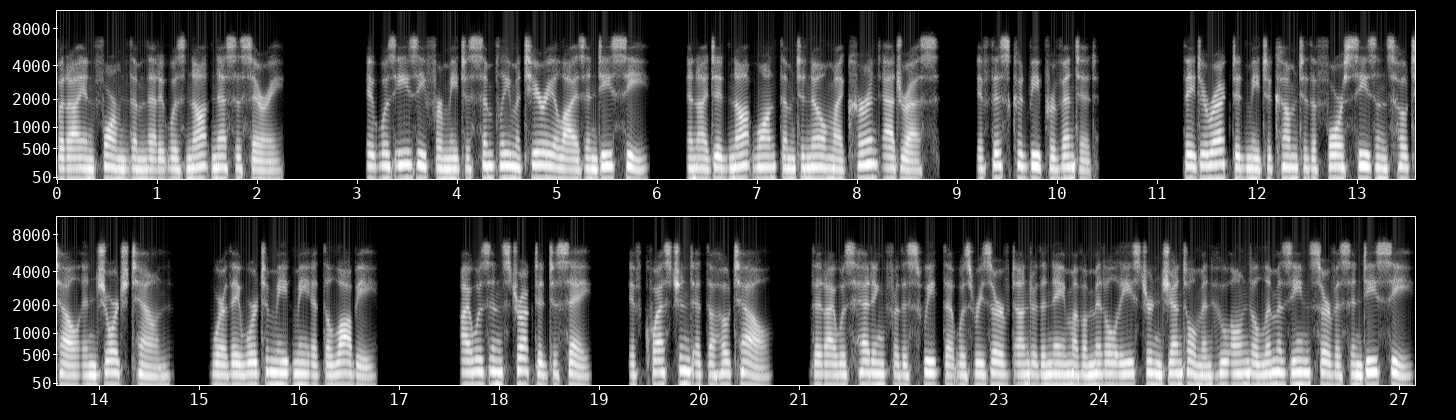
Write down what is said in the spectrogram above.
but I informed them that it was not necessary. It was easy for me to simply materialize in D.C., and I did not want them to know my current address, if this could be prevented. They directed me to come to the Four Seasons Hotel in Georgetown, where they were to meet me at the lobby. I was instructed to say, if questioned at the hotel, that I was heading for the suite that was reserved under the name of a Middle Eastern gentleman who owned a limousine service in DC,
